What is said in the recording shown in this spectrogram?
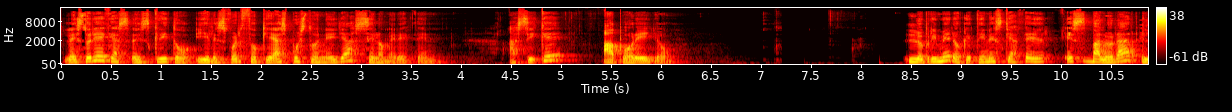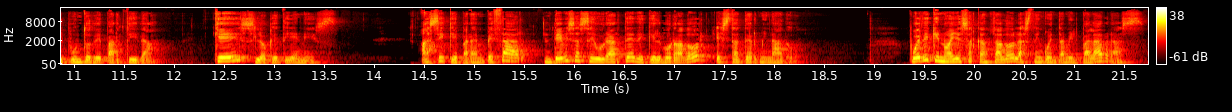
La historia que has escrito y el esfuerzo que has puesto en ella se lo merecen. Así que, a por ello. Lo primero que tienes que hacer es valorar el punto de partida. ¿Qué es lo que tienes? Así que para empezar, debes asegurarte de que el borrador está terminado. Puede que no hayas alcanzado las 50.000 palabras,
